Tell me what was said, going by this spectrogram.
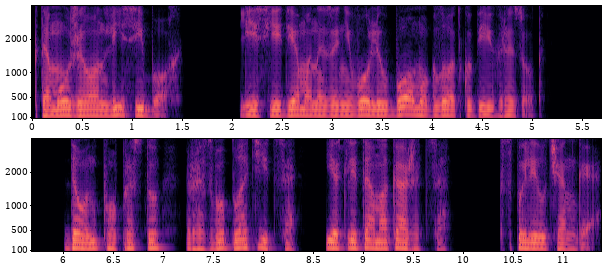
К тому же он лисий бог. Лисьи демоны за него любому глотку перегрызут. «Да он попросту развоплотится, если там окажется», — вспылил Чанге.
